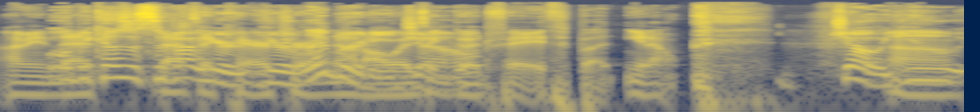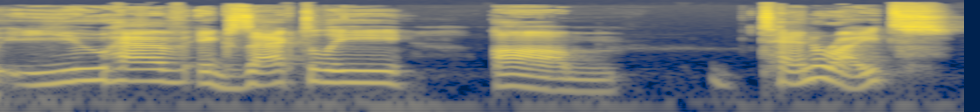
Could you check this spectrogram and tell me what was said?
I mean, Well, that's, because it's about your- your liberty, not always Joe. in good faith, but you know, Joe, you Um, you have exactly um, ten rights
